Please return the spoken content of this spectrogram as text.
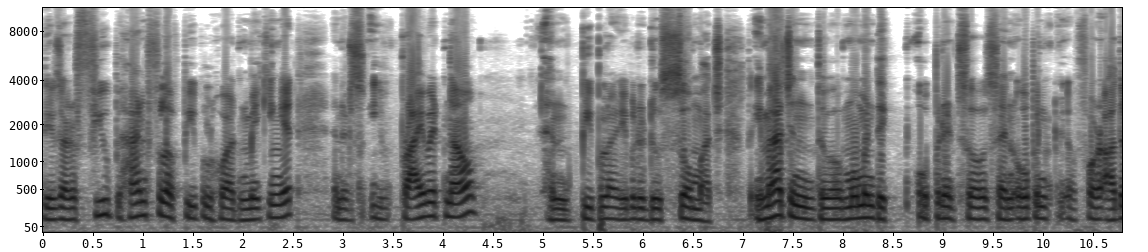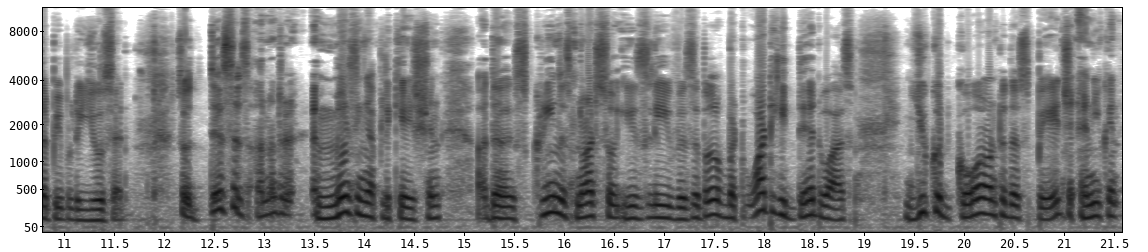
These are a few handful of people who are making it. And it's private now and people are able to do so much. Imagine the moment they open it source and open for other people to use it. So this is another amazing application. Uh, the screen is not so easily visible but what he did was you could go onto this page and you can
